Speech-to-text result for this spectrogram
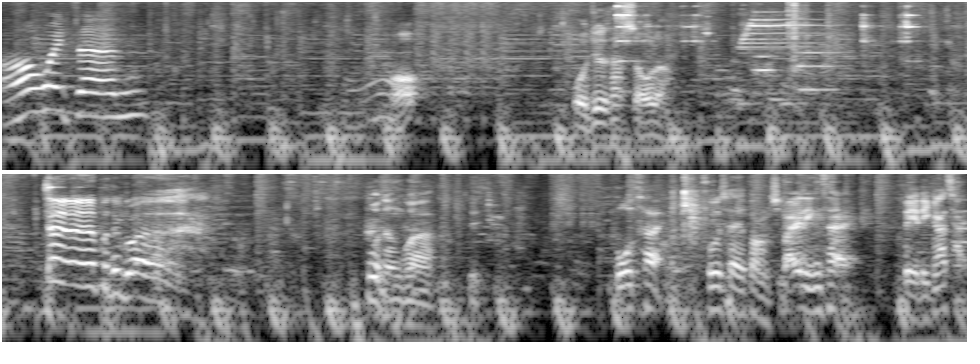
哦，味增，哦，我觉得它熟了，呃，不能关。不能关。菠菜，菠菜放进，白灵菜，北灵阿菜，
